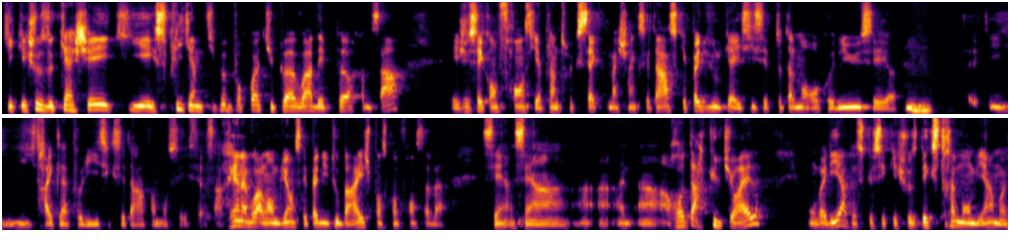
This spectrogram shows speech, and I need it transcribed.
qui est quelque chose de caché qui explique un petit peu pourquoi tu peux avoir des peurs comme ça. Et je sais qu'en France, il y a plein de trucs sectes, machin, etc. Ce qui est pas du tout le cas ici. C'est totalement reconnu. C'est euh, il, travaille avec la police, etc. Enfin bon, c'est ça, n'a rien à voir. L'ambiance c'est pas du tout pareil. Je pense qu'en France, ça va. C'est un, un, un, un, retard culturel on va dire, parce que c'est quelque chose d'extrêmement bien. Moi,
